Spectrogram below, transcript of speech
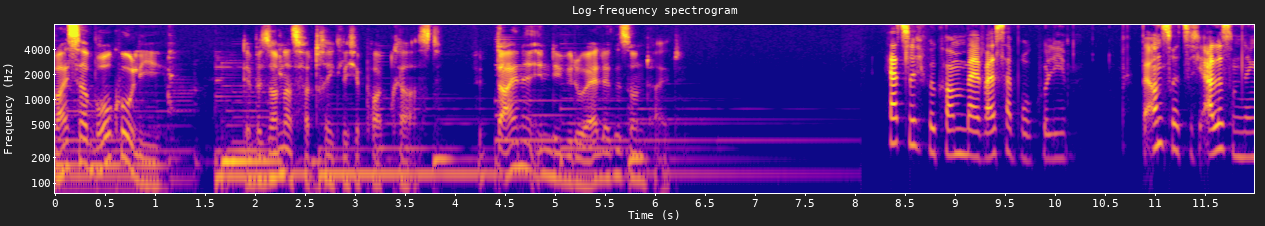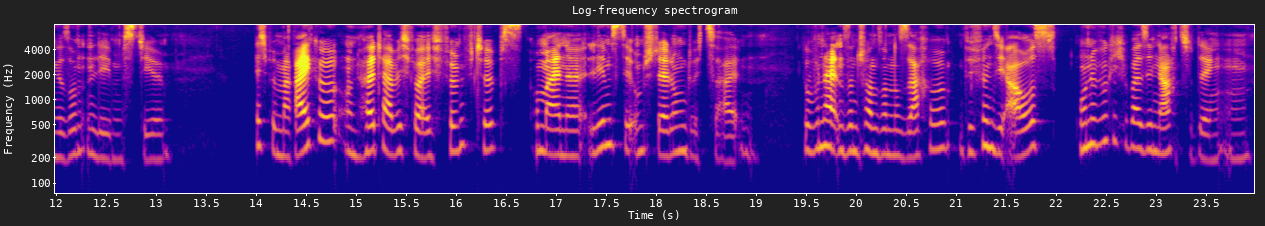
Weißer Brokkoli, der besonders verträgliche Podcast für deine individuelle Gesundheit. Herzlich willkommen bei Weißer Brokkoli. Bei uns dreht sich alles um den gesunden Lebensstil. Ich bin Mareike und heute habe ich für euch fünf Tipps, um eine Lebensstilumstellung durchzuhalten. Gewohnheiten sind schon so eine Sache. Wie führen sie aus, ohne wirklich über sie nachzudenken?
